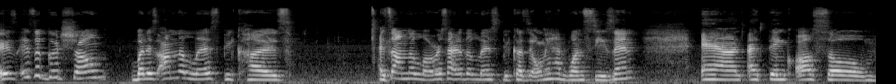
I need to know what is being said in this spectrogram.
is, is a good show but it's on the list because it's on the lower side of the list because it only had one season. And I think also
